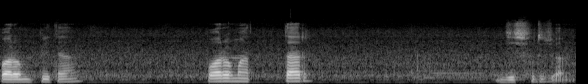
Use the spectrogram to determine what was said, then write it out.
পরমপিতা, পরমাত্মার যিশুর জন্ম।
